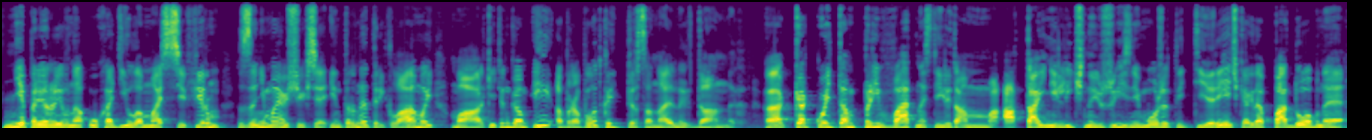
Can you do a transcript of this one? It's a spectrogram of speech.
непрерывно уходила массе фирм, занимающихся интернет-рекламой, маркетингом и обработкой персональных данных. О какой там приватности или там о тайне личной жизни может идти речь, когда подобное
